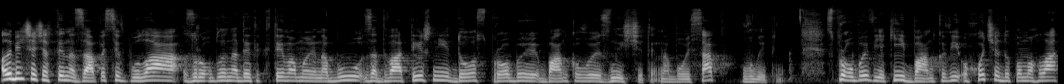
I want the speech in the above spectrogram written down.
Але більша частина записів була зроблена детективами набу за два тижні до спроби банкової знищити набу і САП в липні. Спроби, в якій банковій охоче допомогла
